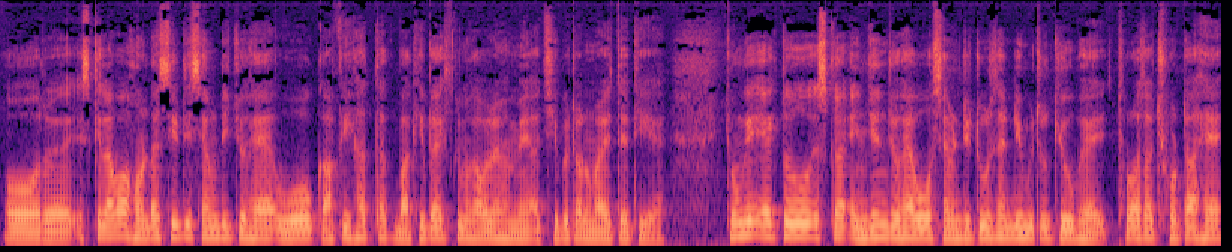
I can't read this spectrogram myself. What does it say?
اور اس کے علاوہ ہونڈا سی ٹی سیونٹی جو ہے وہ کافی حد تک باقی بائکس کے مقابلے میں ہمیں اچھی پیٹرول مائلیج دیتی ہے۔ کیونکہ ایک تو اس کا انجن جو ہے وہ سیونٹی ٹو سینٹی میٹر کیوب ہے، تھوڑا سا چھوٹا ہے،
